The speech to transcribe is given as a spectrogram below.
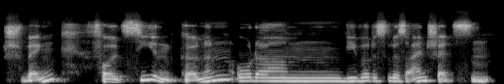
Schwenk vollziehen können? Oder ähm, wie würdest du das einschätzen?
